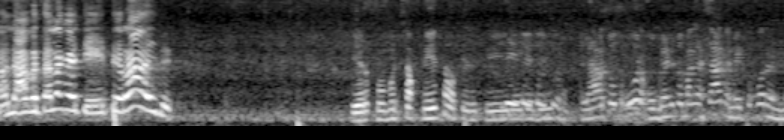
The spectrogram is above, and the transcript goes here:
Kala ko talaga, titirahin eh. Hirap bumagsak dito, Ito, pinipili ito, ito. dito. Wala ka tutukuran. Kung ganito man lang sana, may tukuran.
